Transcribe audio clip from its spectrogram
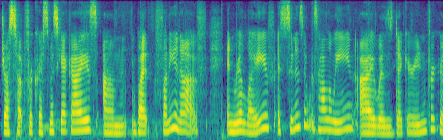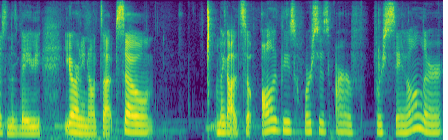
dressed up for Christmas yet, guys. Um, but funny enough, in real life, as soon as it was Halloween, I was decorating for Christmas, baby. You already know what's up. So, oh my god, so all of these horses are for sale or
